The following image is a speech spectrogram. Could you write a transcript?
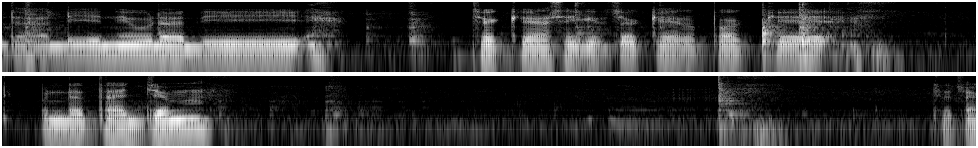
Tadi ini udah di cekel sedikit cekel pakai benda tajam. Kita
